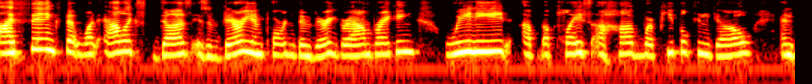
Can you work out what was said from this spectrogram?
I think that what Alex does is very important and very groundbreaking. We need a, a place, a hub where people can go and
